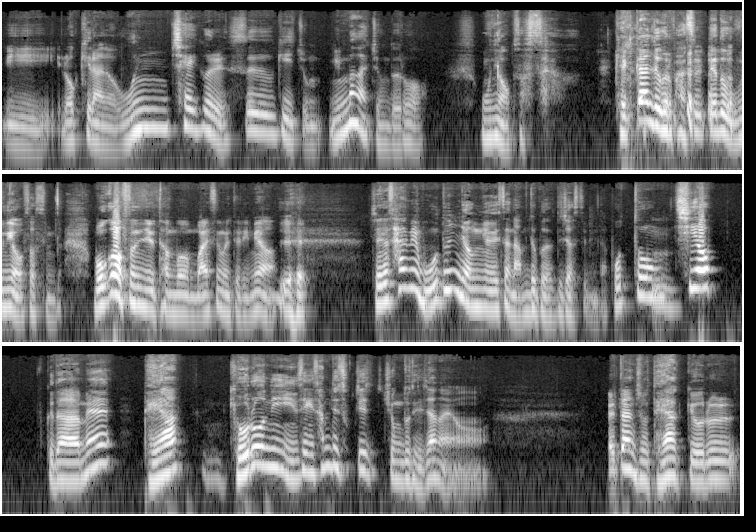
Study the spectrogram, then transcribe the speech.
이 럭키라는 운 책을 쓰기 좀 민망할 정도로 운이 없었어요. 객관적으로 봤을 때도 운이 없었습니다. 뭐가 없었는지부터 한번 말씀을 드리면 예. 제가 삶의 모든 영역에서 남들보다 늦었습니다. 보통 음. 취업, 그 다음에 대학, 음. 결혼이 인생의 3대 숙제 정도 되잖아요. 일단 저 대학교를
